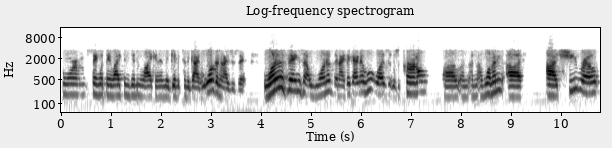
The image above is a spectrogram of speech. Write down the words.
form saying what they liked and didn't like, and then they give it to the guy who organizes it. One of the things that one of, and I think I know who it was. It was a colonel, uh, a, a woman. Uh, uh, she wrote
